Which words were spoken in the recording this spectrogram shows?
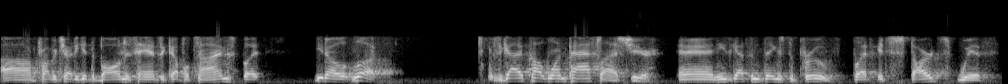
Uh, probably try to get the ball in his hands a couple times. But, you know, look, there's a guy who caught one pass last year, and he's got some things to prove. But it starts with –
